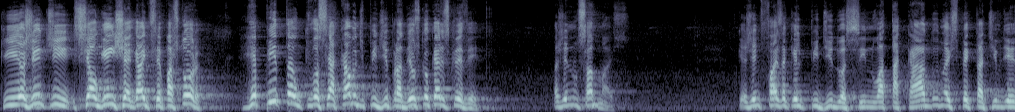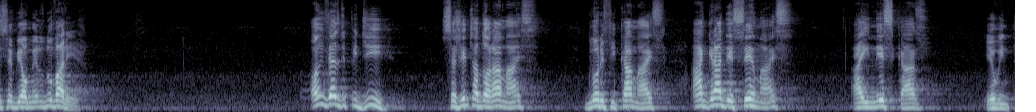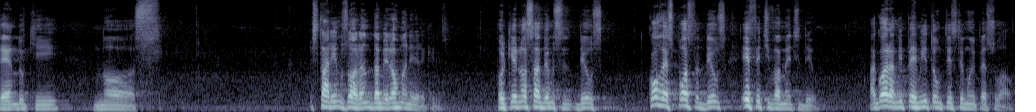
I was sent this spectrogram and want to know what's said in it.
que a gente, se alguém chegar e dizer, pastor, repita o que você acaba de pedir para Deus que eu quero escrever. A gente não sabe mais. Porque a gente faz aquele pedido assim no atacado, na expectativa de receber ao menos no varejo. Ao invés de pedir, se a gente adorar mais, glorificar mais, agradecer mais, aí nesse caso, eu entendo que nós estaremos orando da melhor maneira, queridos porque nós sabemos Deus, qual resposta Deus efetivamente deu. Agora, me permita um testemunho pessoal,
